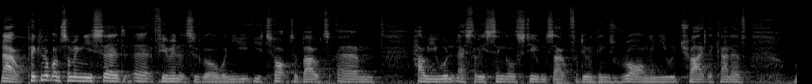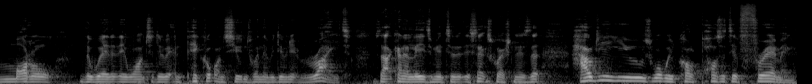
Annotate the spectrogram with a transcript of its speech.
Now, picking up on something you said uh, a few minutes ago when you, you talked about um, how you wouldn't necessarily single students out for doing things wrong and you would try to kind of model the way that they want to do it and pick up on students when they were doing it right. So that kind of leads me into this next question is that how do you use what we call positive framing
